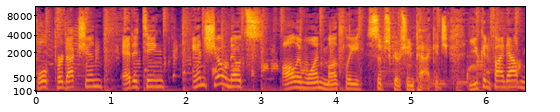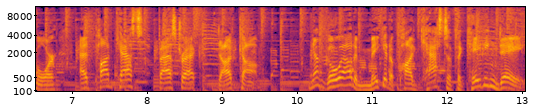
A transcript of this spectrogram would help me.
Full production, editing, and show notes all in one monthly subscription package. You can find out more at podcastfasttrack.com. Now go out and make it a podcastificating day.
